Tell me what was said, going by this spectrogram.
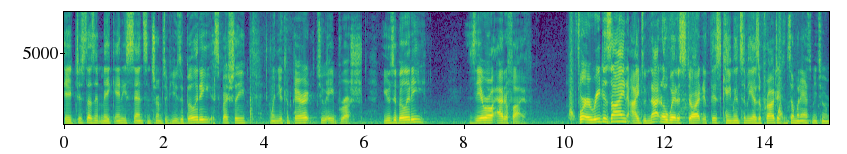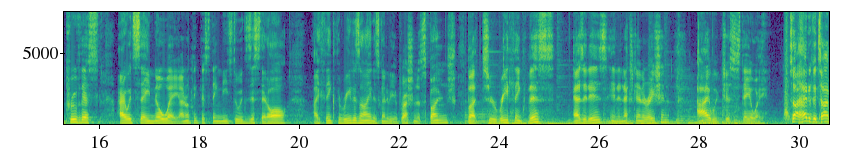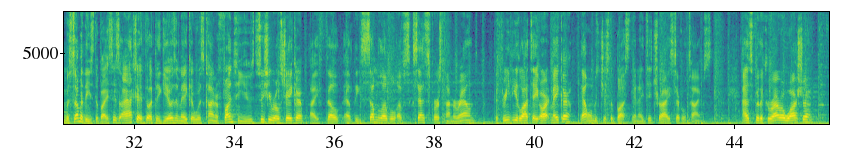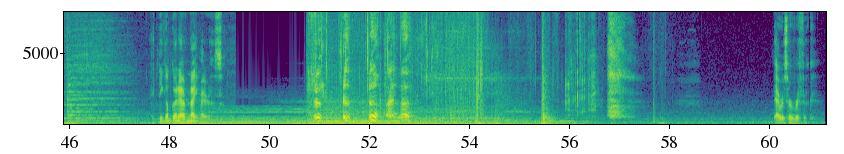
It just doesn't make any sense in terms of usability, especially when you compare it to a brush. Usability, zero out of five. For a redesign, I do not know where to start. If this came into me as a project and someone asked me to improve this, I would say no way. I don't think this thing needs to exist at all. I think the redesign is going to be a brush and a sponge, but to rethink this as it is in the next generation, I would just stay away. So I had a good time with some of these devices. I actually thought the Gyoza Maker was kind of fun to use. Sushi Roll Shaker, I felt at least some level of success first time around. The 3D Latte Art Maker, that one was just a bust, and I did try several times. As for the Kurara washer, I think I'm gonna have nightmares. That was horrific.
